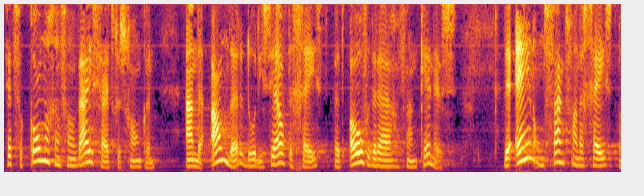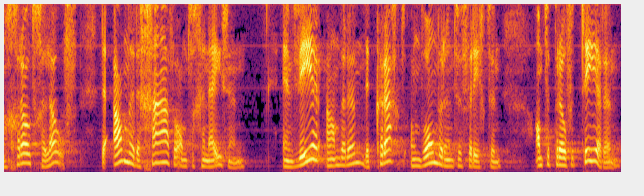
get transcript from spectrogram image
het verkondigen van wijsheid geschonken. Aan de ander door diezelfde geest het overdragen van kennis. De een ontvangt van de geest een groot geloof, de ander de gave om te genezen. En weer anderen de kracht om wonderen te verrichten, om te profiteren,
